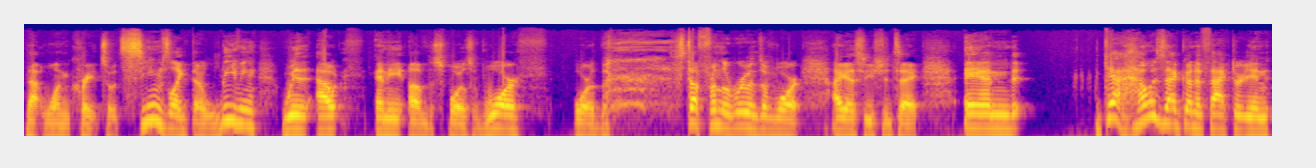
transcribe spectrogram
that one crate. So it seems like they're leaving without any of the spoils of war or the stuff from the ruins of war, I guess you should say. And yeah, how is that going to factor in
